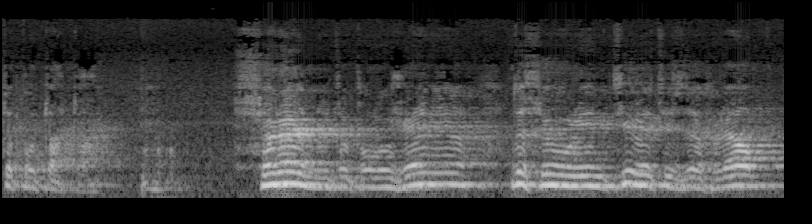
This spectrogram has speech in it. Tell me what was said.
тъпотата. Средното положение да се ориентирате за хляб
